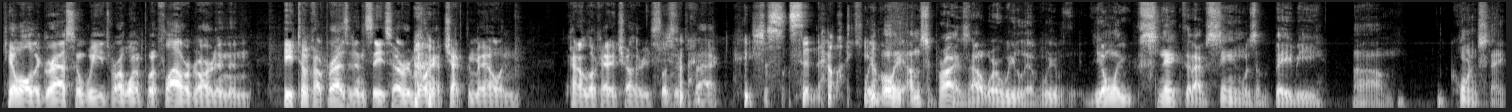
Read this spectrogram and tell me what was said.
kill all the grass and weeds where I want to put a flower garden. And he took up residency, so every morning I check the mail and kind of look at each other. He slips his back. he's just sitting there like, we've know, only I'm surprised out where we live. We the only snake that I've seen was a baby um, corn snake.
